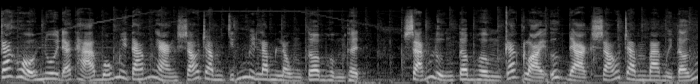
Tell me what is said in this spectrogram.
các hộ nuôi đã thả 48.695 lồng tôm hùm thịt, sản lượng tôm hùm các loại ước đạt 630 tấn.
